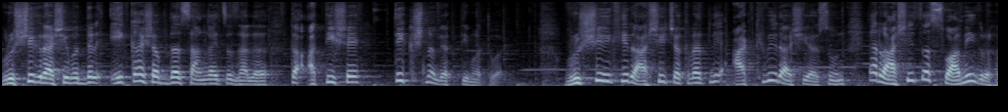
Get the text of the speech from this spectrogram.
वृश्चिक राशीबद्दल एका शब्दात सांगायचं झालं तर अतिशय तीक्ष्ण व्यक्तिमत्व. वृश्चिक ही राशी चक्रातली आठवी राशी असून या राशीचा स्वामी ग्रह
